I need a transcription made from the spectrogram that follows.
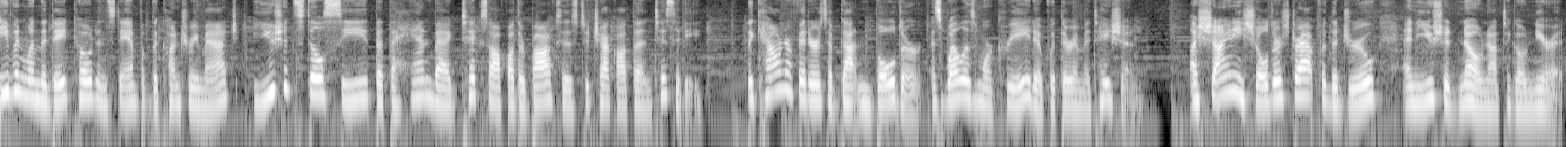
Even when the date code and stamp of the country match, you should still see that the handbag ticks off other boxes to check authenticity. The counterfeiters have gotten bolder as well as more creative with their imitation. A shiny shoulder strap for the Drouot, and you should know not to go near it.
